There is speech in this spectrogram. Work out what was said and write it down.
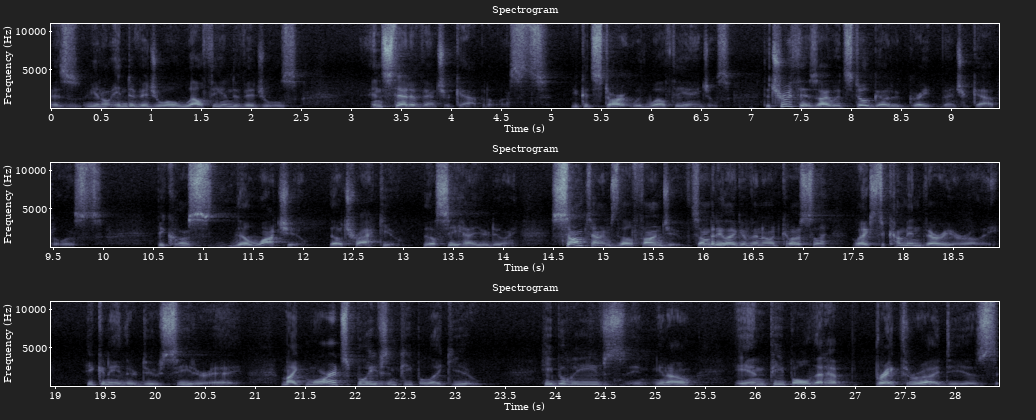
as you know, individual, wealthy individuals instead of venture capitalists. You could start with wealthy angels. The truth is, I would still go to great venture capitalists because they'll watch you, they'll track you, they'll see how you're doing. Sometimes they'll fund you. Somebody like a Vinod Khosla likes to come in very early. He can either do seed or A. Mike Moritz believes in people like you. He believes, in, you know, in people that have breakthrough ideas,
